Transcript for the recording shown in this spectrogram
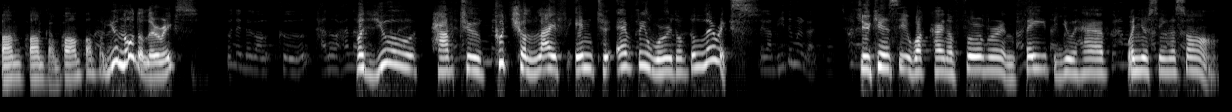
Bum, bum, bum, bum, bum, bum. You know the lyrics. But you have to put your life into every word of the lyrics. So you can see what kind of fervor and faith you have when you sing a song.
